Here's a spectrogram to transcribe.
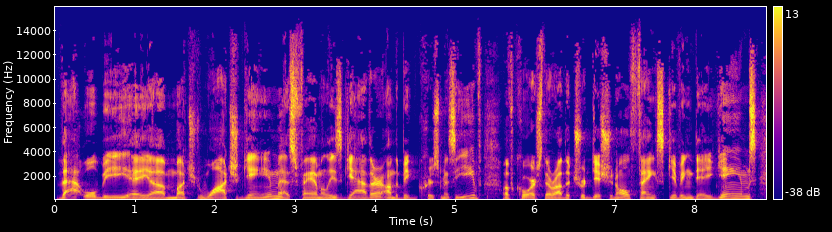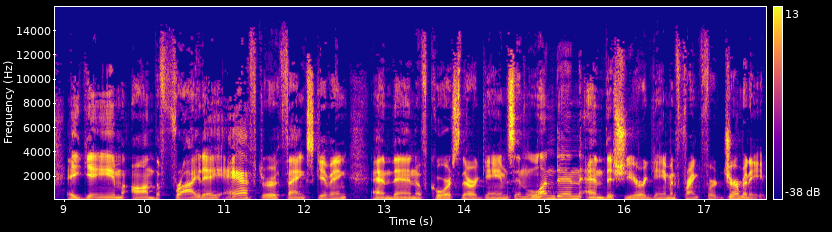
That will be a uh, much watched game as families gather on the big Christmas Eve. Of course, there are the traditional Thanksgiving Day games, a game on the Friday after Thanksgiving, and then, of course, there are games in London, and this year, a game in Frankfurt, Germany.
